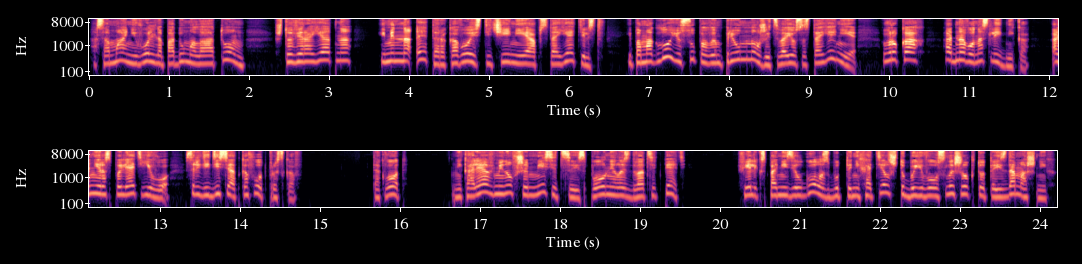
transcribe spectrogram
а сама невольно подумала о том, что, вероятно, именно это роковое стечение обстоятельств и помогло Юсуповым приумножить свое состояние в руках одного наследника, а не распылять его среди десятков отпрысков. Так вот, Николя в минувшем месяце исполнилось 25. Феликс понизил голос, будто не хотел, чтобы его услышал кто-то из домашних.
